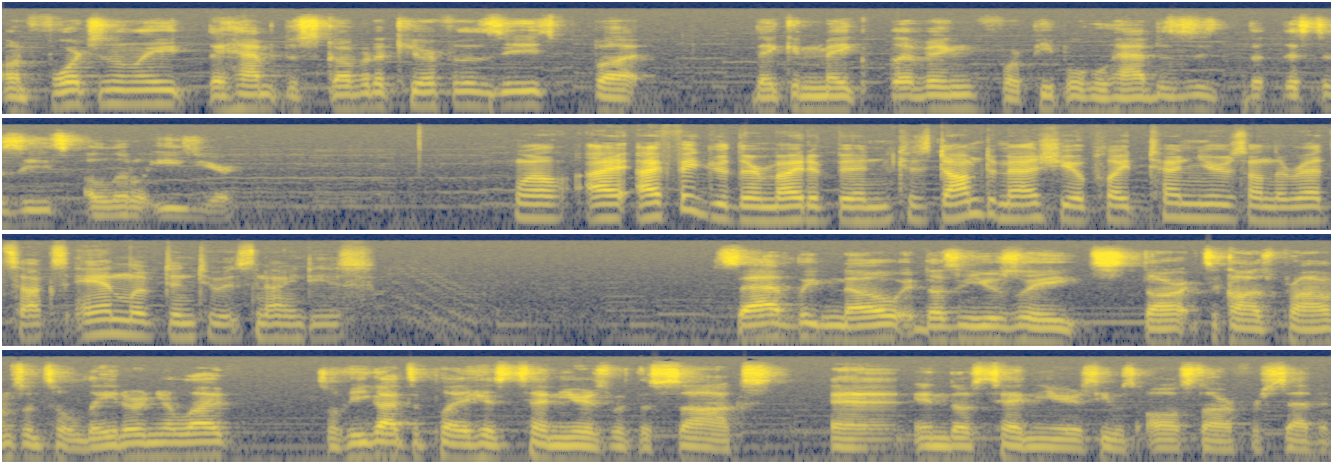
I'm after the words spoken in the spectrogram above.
Unfortunately, they haven't discovered a cure for the disease, but they can make living for people who have this, this disease a little easier. Well, I, I figured there might have been, because Dom DiMaggio played 10 years on the Red Sox and lived into his 90s. Sadly, no, it doesn't usually start to cause problems until later in your life. So he got to play his 10 years with the Sox, and in those 10 years, he was all star for seven.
